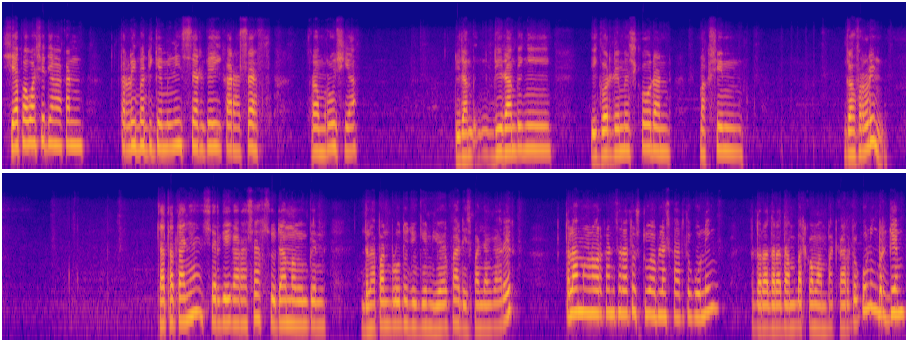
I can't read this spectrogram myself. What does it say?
Siapa wasit yang akan terlibat di game ini? Sergei Karasev from Rusia. Didampingi Igor Demesko dan Maxim Gavrlin. Catatannya, Sergei Karasev sudah memimpin 87 game UEFA di sepanjang karir, telah mengeluarkan 112 kartu kuning atau rata-rata 4,4 kartu kuning per game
